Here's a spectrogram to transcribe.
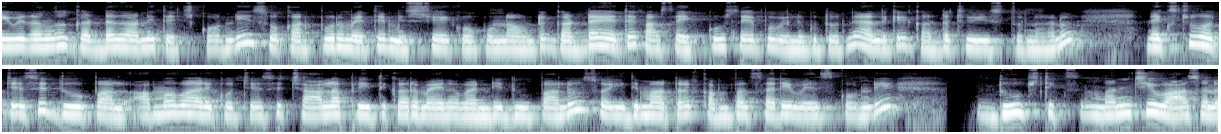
ఈ విధంగా గడ్డ కానీ తెచ్చుకోండి. సో కర్పూరం అయితే మిస్ చేయకోకుండా ఉంటే గడ్డ అయితే కాస్త ఎక్కువసేపు వెలుగుతుంది. అందుకే గడ్డ చూపిస్తున్నాను నెక్స్ట్ వచ్చేసి ధూపాలు. అమ్మవారికి వచ్చేసి చాలా ప్రీతికరమైనవండి ధూపాలు. సో ఇది మాత్రం కంపల్సరీ వేసుకోండి. ధూప్ స్టిక్స్ మంచి వాసన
